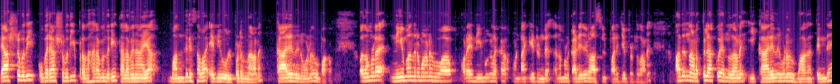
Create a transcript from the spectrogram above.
രാഷ്ട്രപതി ഉപരാഷ്ട്രപതി പ്രധാനമന്ത്രി തലവനായ മന്ത്രിസഭ എന്നിവ ഉൾപ്പെടുന്നതാണ് കാര്യനിർവഹണ വിഭാഗം. അപ്പോൾ നമ്മുടെ നിയമനിർമ്മാണ വിഭാഗം കുറേ നിയമങ്ങളൊക്കെ ഉണ്ടാക്കിയിട്ടുണ്ട്. അത് നമ്മൾ കഴിഞ്ഞ ക്ലാസ്സിൽ പരിചയപ്പെട്ടതാണ്. അത് നടപ്പിലാക്കുക എന്നതാണ് ഈ കാര്യനിർവഹണ വിഭാഗത്തിന്റെ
